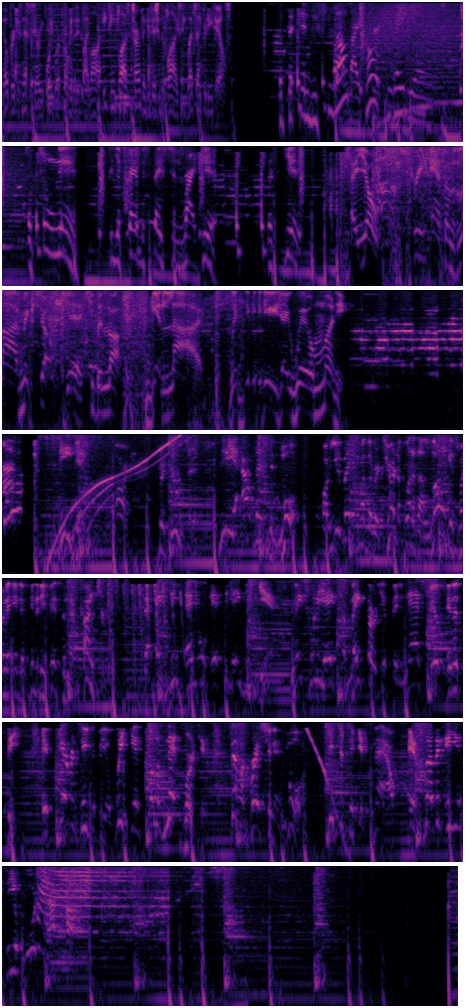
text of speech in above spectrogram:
No purchase necessary. Void where prohibited by law. 18 plus terms and conditions apply. See website for details. With the indie spotlight. Radio. So tune in to your favorite station right here. Let's get it. Hey yo, Street Anthems live mix show. Yeah, keep it locked. Get live with DJ Will Money. DJ, artists, producers, media outlets, and more. Are you ready for the return of one of the longest running independent events in the country? The 18th annual SEA Weekend, May 28th to May 30th in Nashville, Tennessee. It's guaranteed to be a weekend full of networking, celebration, and more. Get your tickets now at SouthernENTAwards.com.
